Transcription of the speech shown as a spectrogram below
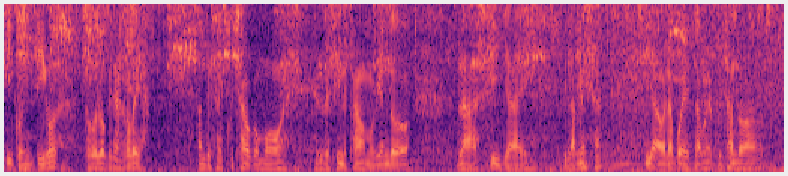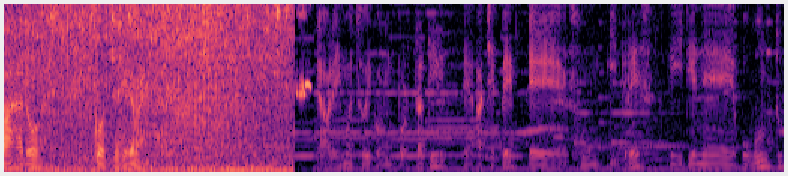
y contigo todo lo que te rodea. Antes he escuchado como el vecino estaba moviendo la silla y, la mesa y ahora pues estamos escuchando a pájaros, coches y demás. Ahora mismo estoy con un portátil HP, eh, es un i3 y tiene Ubuntu.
